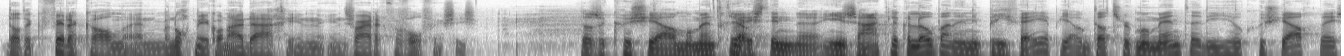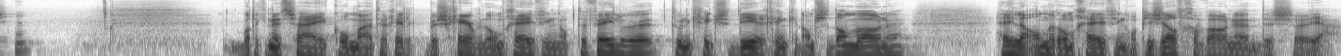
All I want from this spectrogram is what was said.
dat ik verder kan en me nog meer kon uitdagen in, in zwaardere vervolgfuncties. Dat is een cruciaal moment geweest ja. in, uh, in je zakelijke loopbaan en in privé. Heb je ook dat soort momenten die heel cruciaal geweest zijn? Wat ik net zei, ik kom uit een redelijk beschermde omgeving op de Veluwe. Toen ik ging studeren, ging ik in Amsterdam wonen. Hele andere omgeving, op jezelf gaan wonen. Dus uh, ja,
